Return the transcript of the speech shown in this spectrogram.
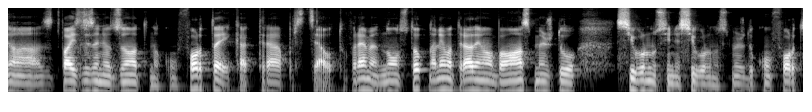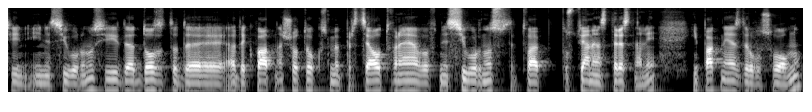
а, за това излизане от зоната на комфорта и как трябва през цялото време, нон-стоп, нали, ма трябва да има баланс между сигурност и несигурност, между комфорт и, и несигурност и да дозата да е адекватна, защото ако сме през цялото време в несигурност, това е постоянен стрес, нали, и пак не е здравословно,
